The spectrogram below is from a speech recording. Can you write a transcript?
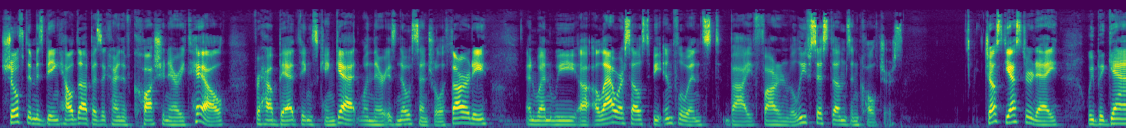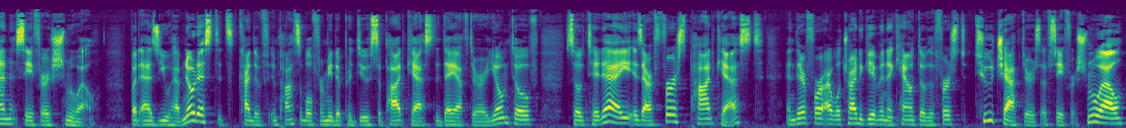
Shoftim is being held up as a kind of cautionary tale for how bad things can get when there is no central authority and when we uh, allow ourselves to be influenced by foreign belief systems and cultures. Just yesterday, we began Sefer Shmuel. But as you have noticed, it's kind of impossible for me to produce a podcast the day after a Yom Tov. So today is our first podcast, and therefore I will try to give an account of the first two chapters of Sefer Shmuel,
